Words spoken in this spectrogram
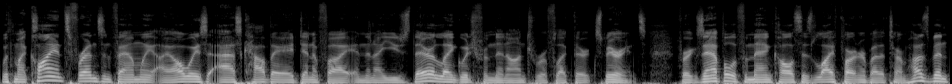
With my clients, friends, and family, I always ask how they identify, and then I use their language from then on to reflect their experience. For example, if a man calls his life partner by the term husband,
